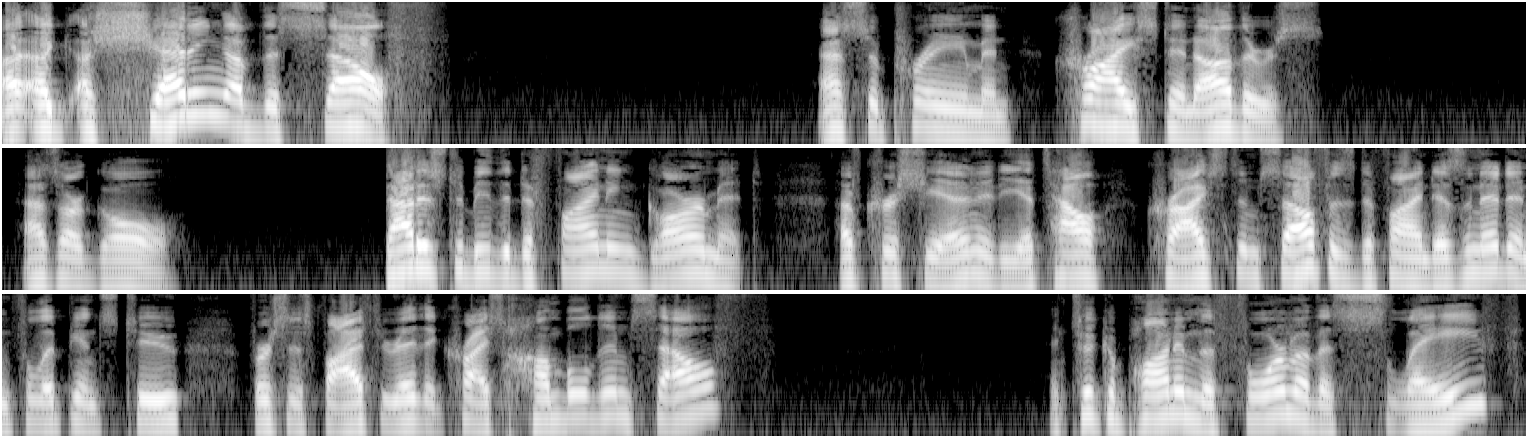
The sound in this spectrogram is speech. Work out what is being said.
a, a, a shedding of the self as supreme, and Christ and others as our goal. That is to be the defining garment of Christianity. It's how Christ himself is defined, isn't it? In Philippians 2, verses 5 through 8, that Christ humbled himself and took upon him the form of a slave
